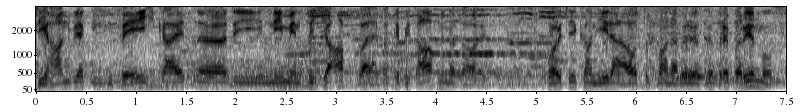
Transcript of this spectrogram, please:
die handwerklichen Fähigkeiten, äh, die nehmen sicher ab, weil einfach der Bedarf nicht mehr da ist. Heute kann jeder Auto fahren, aber wenn er es nicht reparieren muss,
